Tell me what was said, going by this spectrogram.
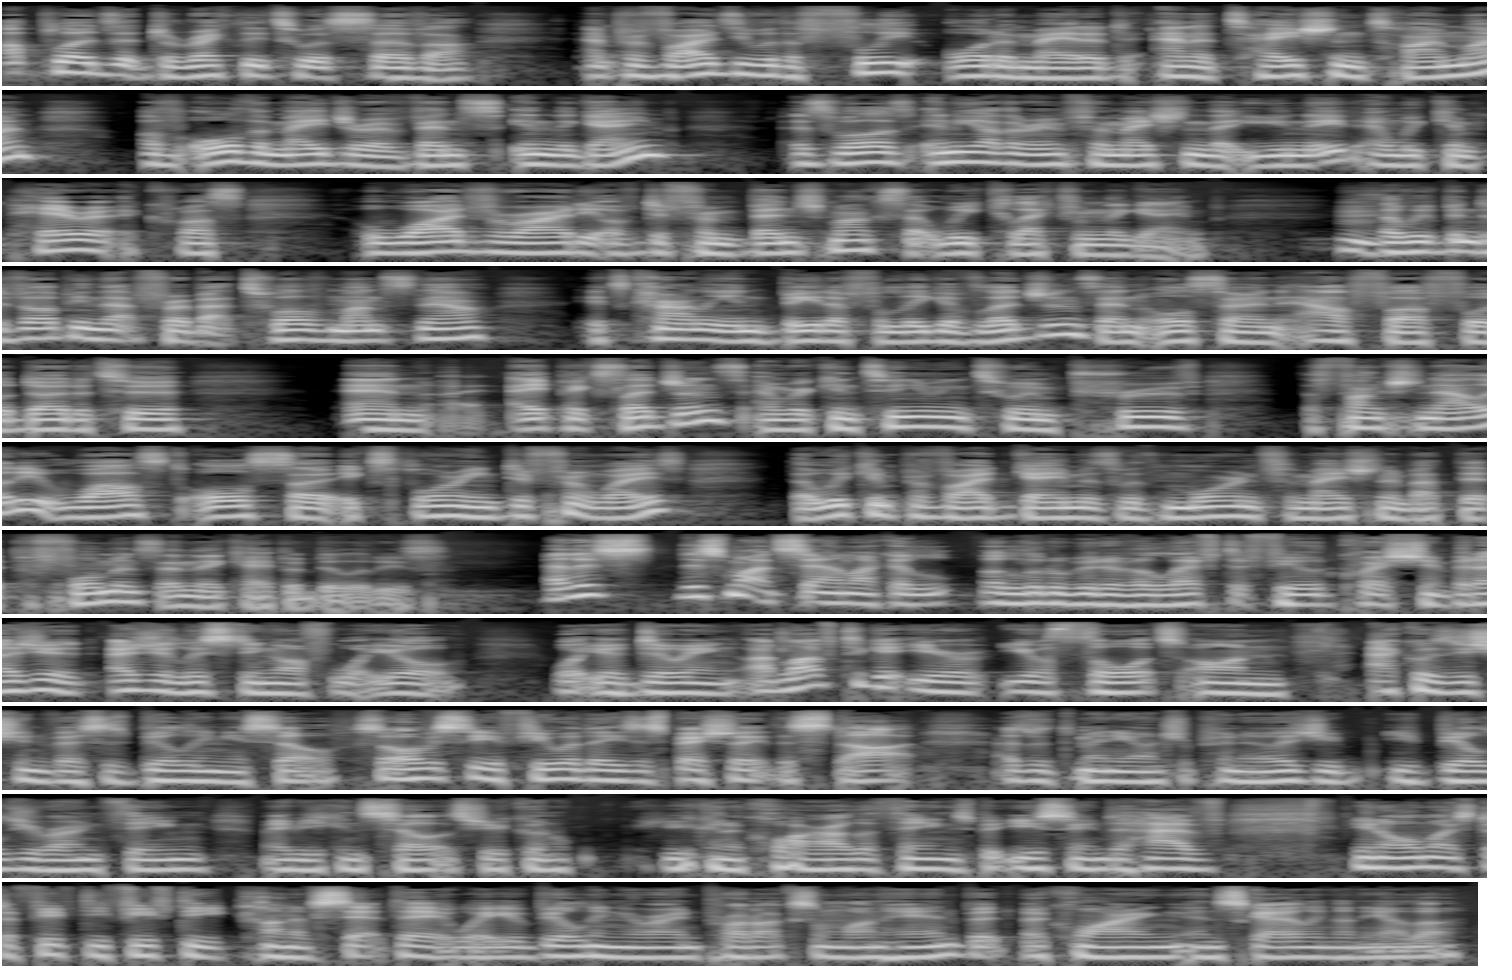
uploads it directly to a server, and provides you with a fully automated annotation timeline of all the major events in the game, as well as any other information that you need, and we compare it across a wide variety of different benchmarks that we collect from the game. Hmm. So we've been developing that for about 12 months now. It's currently in beta for League of Legends and also in alpha for Dota 2 and Apex Legends, and we're continuing to improve the functionality whilst also exploring different ways that we can provide gamers with more information about their performance and their capabilities. And this this might sound like a, a little bit of a left of field question, but as you as you're listing off what you're what you're doing, I'd love to get your your thoughts on acquisition versus building yourself. So obviously, a few of these, especially at the start, as with many entrepreneurs, you you build your own thing. Maybe you can sell it so you can you can acquire other things, but you seem to have, you know, almost a 50-50 kind of set there, where you're building your own products on one hand, but acquiring and scaling on the other.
